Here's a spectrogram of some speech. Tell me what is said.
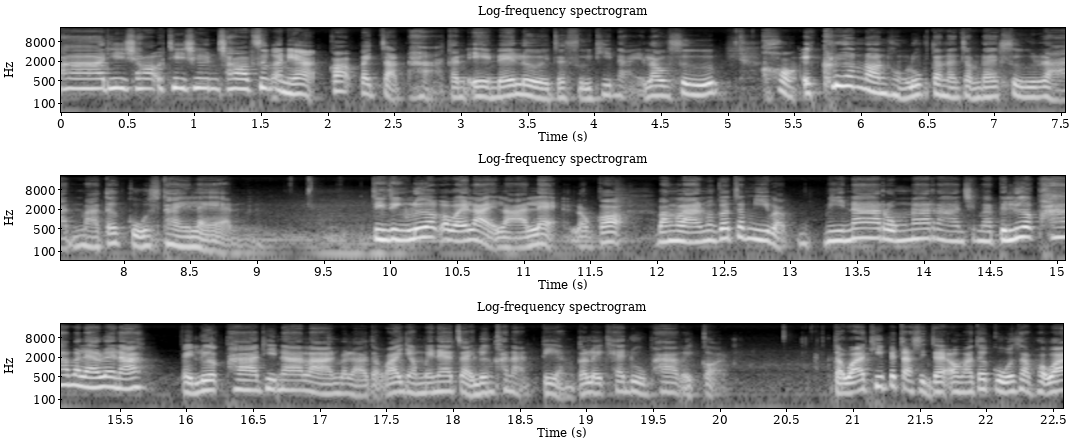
ผ้าที่ชอบที่ชื่นชอบ ซึ่งอันเนี้ยก็ไปจัดหากันเองได้เลย จะซื้อที่ไหนเราซื้อของไอ้เครื่องนอนของลูกตอนนั้นจำได้ซื้อร้าน Mother Goose Thailand จริง ๆ เลือกเอาไว้หลายร้านแหละ แล้วก็บางร้านมันก็จะมีแบบมีหน้ารงหน้าร้านใช่ไหมไปเลือกผ้ามาแล้วเลยนะ ไปเลือกผ้าที่หน้าร้านมาแล้ว แต่ว่ายังไม่แน่ใจเรื่องขนาดเตียงก็เลยแค่ดูผ้าไปก่อน แต่ว่าที่ไปตัดสินใจเอามาเตอร์กูสเพราะว่า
